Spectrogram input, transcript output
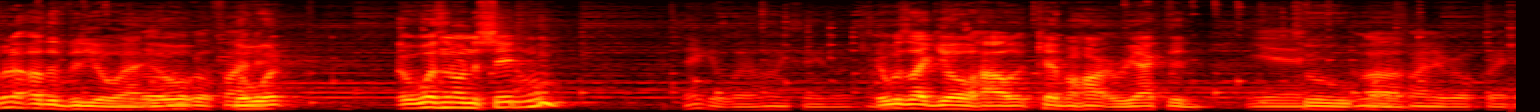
Where that other video at, We'll yo? go- we'll go find The it. what? It wasn't on the shade room. I think it was. Let me see. It was like, yo, how Kevin Hart reacted. Yeah, to, I'm gonna uh, find it real quick.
